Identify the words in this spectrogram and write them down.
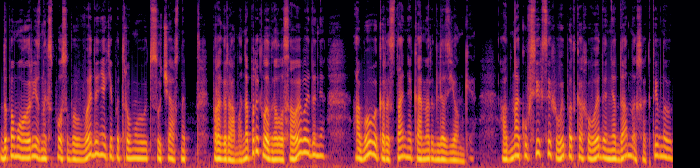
допомогою різних способів введення, які підтримують сучасні програми, наприклад, голосове ведення або використання камери для зйомки. Однак у всіх цих випадках введення даних активно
